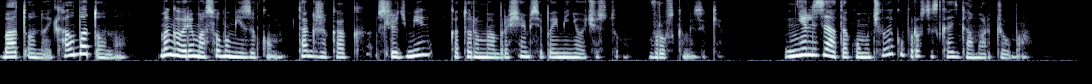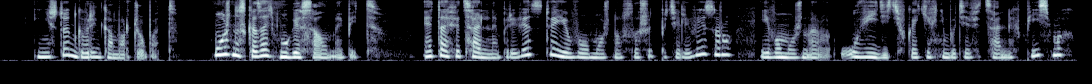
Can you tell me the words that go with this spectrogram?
батону и калбатону, мы говорим особым языком, так же, как с людьми, к которым мы обращаемся по имени-отчеству в русском языке. Нельзя такому человеку просто сказать гамарджоба. И не стоит говорить гамарджобат. Можно сказать мугесалмебит. Это официальное приветствие, его можно услышать по телевизору, его можно увидеть в каких-нибудь официальных письмах.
